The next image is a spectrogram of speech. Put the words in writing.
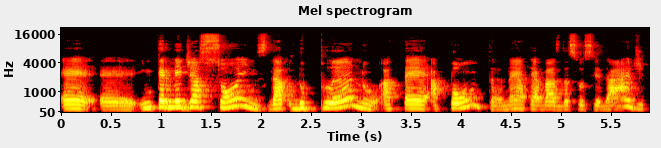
é, é, intermediações da, do plano até a ponta, né, até a base da sociedade,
